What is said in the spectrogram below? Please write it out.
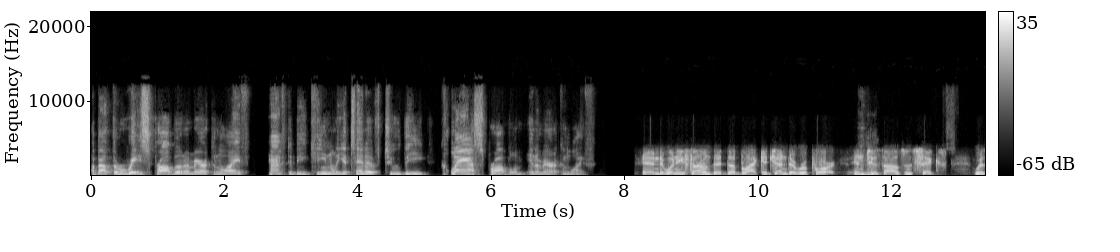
about the race problem in American life have to be keenly attentive to the class problem in American life. And when he founded the Black Agenda Report in mm-hmm. 2006 with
